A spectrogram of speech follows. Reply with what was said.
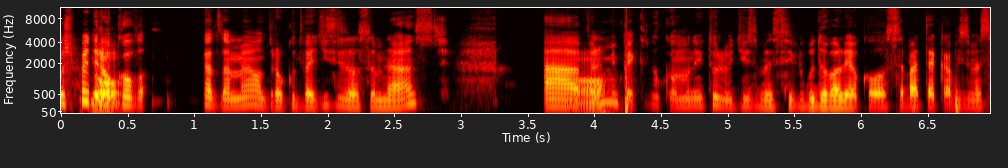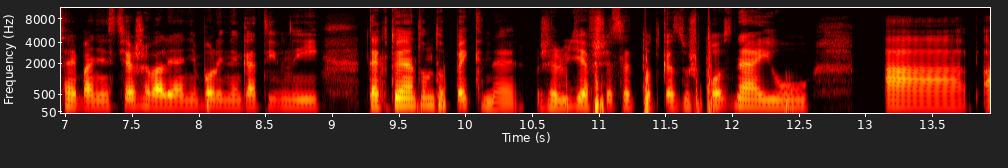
Už 5 no. rokov vlastne od roku 2018 a no. veľmi peknú komunitu ľudí sme si vybudovali okolo seba, tak aby sme sa iba nestiažovali a neboli negatívni. Tak to je na tomto pekné, že ľudia v 60 podcast už poznajú a, a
